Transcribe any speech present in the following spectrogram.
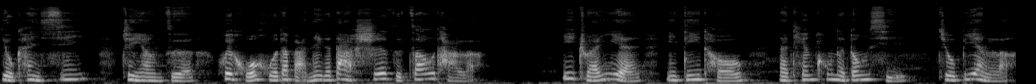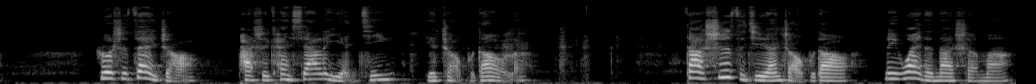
又看西，这样子会活活的把那个大狮子糟蹋了。一转眼，一低头，那天空的东西就变了。若是再找，怕是看瞎了眼睛也找不到了。大狮子既然找不到，另外的那什么，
